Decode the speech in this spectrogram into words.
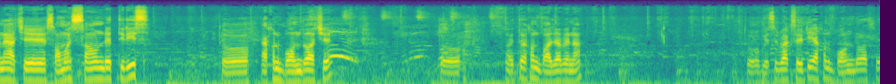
এখানে আছে সমাজ সাউন্ডের তিরিশ। তো এখন বন্ধ আছে। তো হয়তো এখন বাজাবে না। তো বেশিরভাগ সেটি এখন বন্ধ আছে।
